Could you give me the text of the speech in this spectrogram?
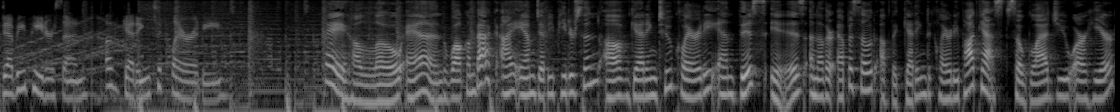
Debbie Peterson of Getting to Clarity. Hey, hello, and welcome back. I am Debbie Peterson of Getting to Clarity, and this is another episode of the Getting to Clarity podcast. So glad you are here.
